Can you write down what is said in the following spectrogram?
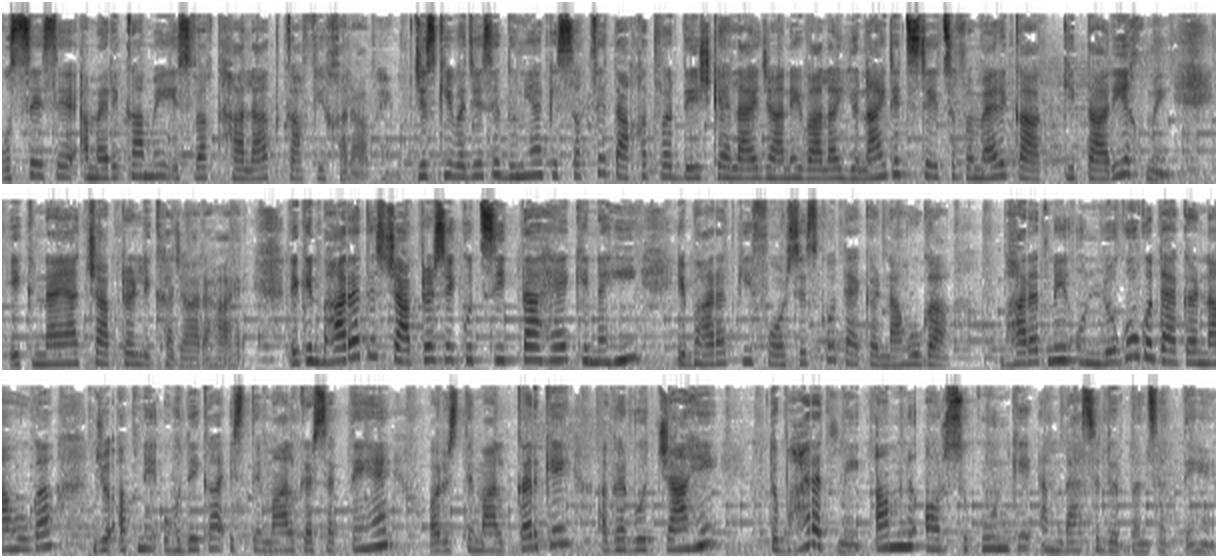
गुस्से से अमेरिका में इस वक्त हालात काफ़ी खराब हैं, जिसकी वजह से दुनिया के सबसे ताकतवर देश कहलाए जाने वाला यूनाइटेड स्टेट्स ऑफ़ अमेरिका की तारीख में एक नया चैप्टर लिखा जा रहा है। लेकिन भारत इस चैप्टर से कुछ सीखता है कि नहीं, ये भारत की फोर्सेस को तय करना होगा। भारत में उन लोगों को तय करना होगा जो अपने ओहदे का इस्तेमाल कर सकते हैं और इस्तेमाल करके अगर वो चाहें तो भारत में अमन और सुकून के एम्बेसडर बन सकते हैं।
